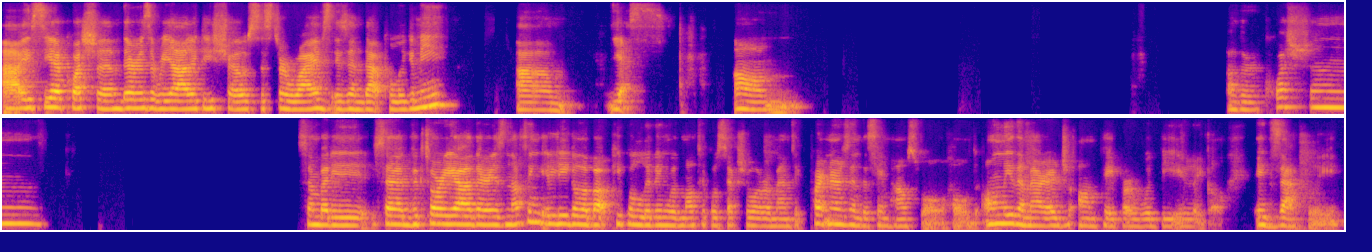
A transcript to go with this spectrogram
I see a question. There is a reality show, Sister Wives. Isn't that polygamy? Um, yes. Um, other questions? Somebody said, Victoria, there is nothing illegal about people living with multiple sexual romantic partners in the same household. Only the marriage on paper would be illegal. Exactly.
